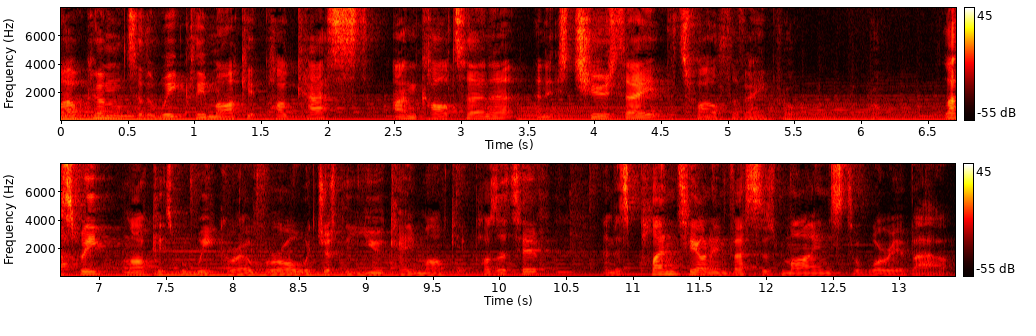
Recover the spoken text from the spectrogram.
Welcome to the weekly market podcast. I'm Carl Turner and it's Tuesday, the 12th of April. Last week, markets were weaker overall, with just the UK market positive, and there's plenty on investors' minds to worry about.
